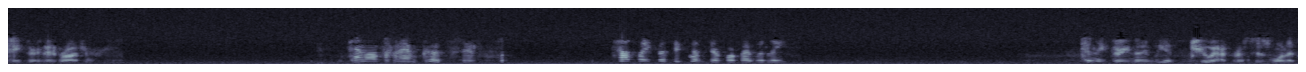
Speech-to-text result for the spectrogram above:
839, Roger. 10 on Six one zero four five Woodley. 10839, we have two addresses, one at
